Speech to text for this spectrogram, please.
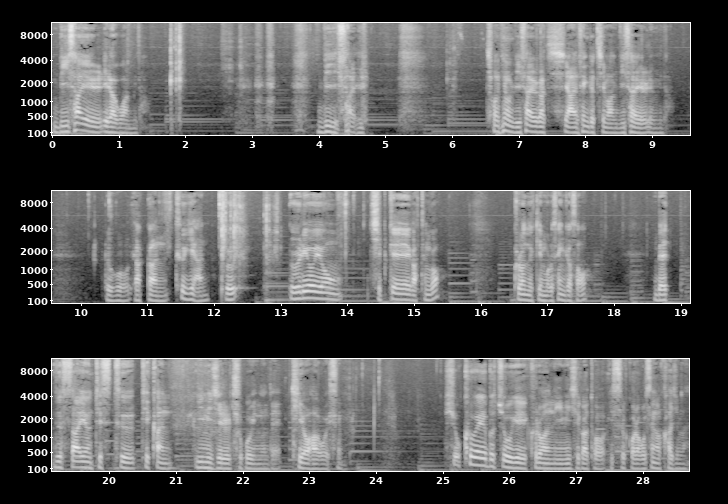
미사일이라고 합니다. 미사일. 전혀 미사일 같이 안 생겼지만 미사일입니다. 그리고 약간 특이한 의, 의료용 집게 같은 거? 그런 느낌으로 생겨서 mad scientist틱한 이미지를 주고 있는데 기여하고 있습니다. 쇼크웨이브 쪽이 그런 이미지가 더 있을 거라고 생각하지만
